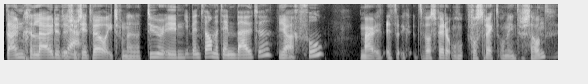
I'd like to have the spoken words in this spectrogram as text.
tuingeluiden. Dus Ja. er zit wel iets van de natuur in. Je bent wel meteen buiten, Ja. gevoel. Maar het, het, het was verder on- volstrekt oninteressant.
